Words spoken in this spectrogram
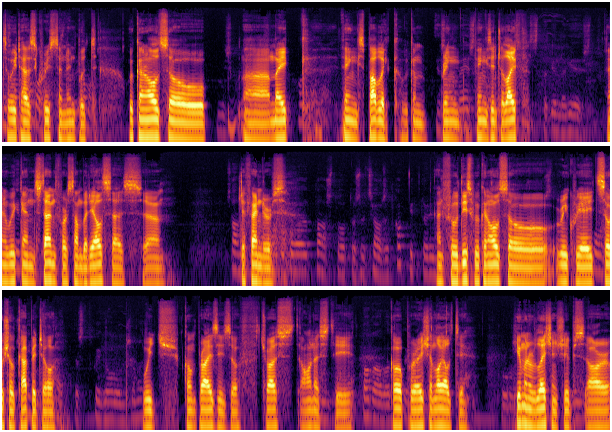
So it has Christian input. We can also uh, make things public. We can bring things into life, and we can stand for somebody else as uh, defenders. And through this, we can also recreate social capital, which comprises of trust, honesty, cooperation, loyalty. Human relationships are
